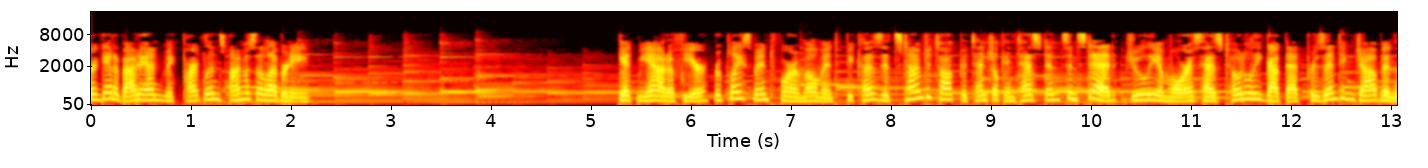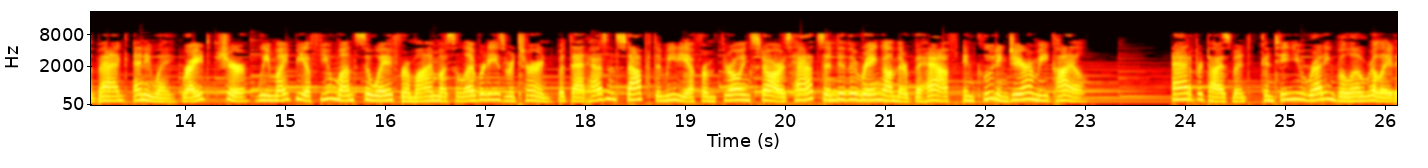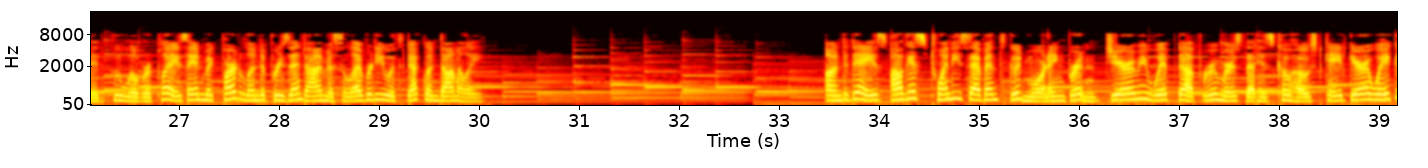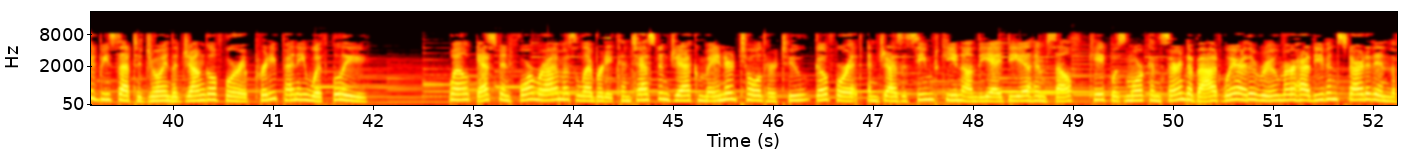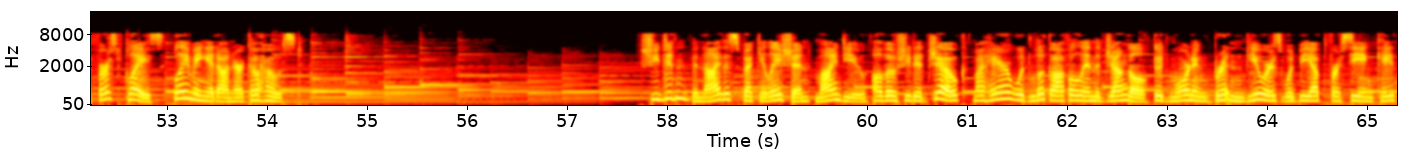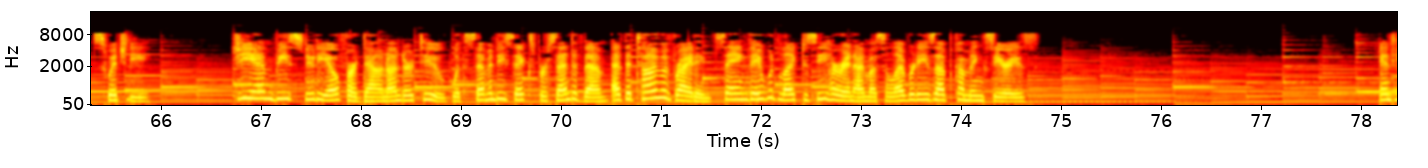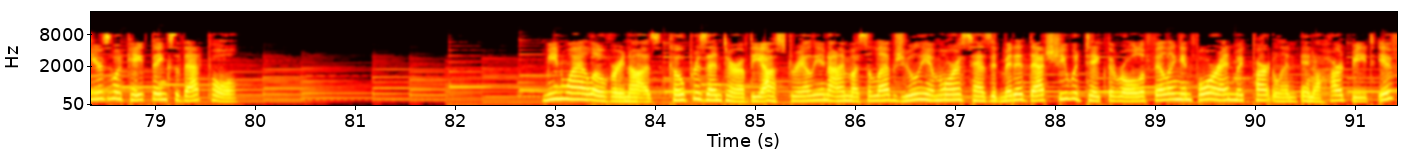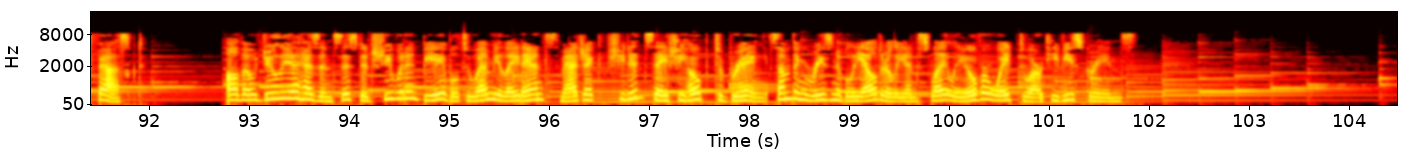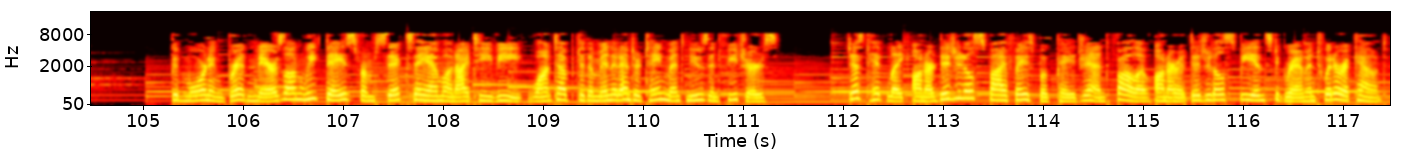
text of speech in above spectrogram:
forget about Ant McPartlin's I'm a Celebrity. Get me out of here, replacement for a moment, because it's time to talk potential contestants instead. Julia Morris has totally got that presenting job in the bag, anyway, right? Sure, we might be a few months away from I'm a Celebrity's return, but that hasn't stopped the media from throwing stars' hats into the ring on their behalf, including Jeremy Kyle. Advertisement, continue reading below related, who will replace Ant McPartlin to present I'm a Celebrity with Declan Donnelly. On today's, August 27th Good Morning Britain, Jeremy whipped up rumors that his co-host Kate Garraway could be set to join the jungle for a pretty penny with Glee. Well, guest and former I'm a Celebrity contestant Jack Maynard told her to go for it, and Jazza seemed keen on the idea himself. Kate was more concerned about where the rumor had even started in the first place, blaming it on her co-host. She didn't deny the speculation, mind you, although she did joke, my hair would look awful in the jungle. Good Morning Britain viewers would be up for seeing Kate switch the GMB studio for Down Under 2, with 76% of them, at the time of writing, saying they would like to see her in I'm a Celebrity's upcoming series. And here's what Kate thinks of that poll. Meanwhile over in Oz, co-presenter of the Australian I'm a Celeb Julia Morris has admitted that she would take the role of filling in for Ant McPartlin in a heartbeat, if asked. Although Julia has insisted she wouldn't be able to emulate Ant's magic, she did say she hoped to bring something reasonably elderly and slightly overweight to our TV screens. Good Morning Britain airs on weekdays from 6 a.m. on ITV. Want up-to-the-minute entertainment news and features? Just hit like on our Digital Spy Facebook page and follow on our Digital Spy Instagram and Twitter account.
